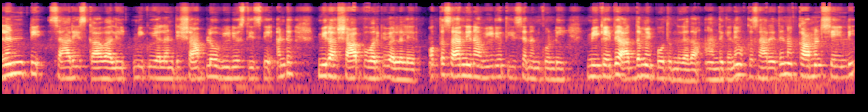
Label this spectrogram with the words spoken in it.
ఎలాంటి శారీస్ కావాలి? మీకు ఎలాంటి షాప్లో వీడియోస్ తీస్తే అంటే మీరు ఆ షాప్ వరకు వెళ్ళలేరు. ఒక్కసారి నేను ఆ వీడియో తీసాను అనుకోండి మీకైతే అర్థమైపోతుంది కదా. అందుకని ఒక్కసారి అయితే నాకు కామెంట్స్ చేయండి.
